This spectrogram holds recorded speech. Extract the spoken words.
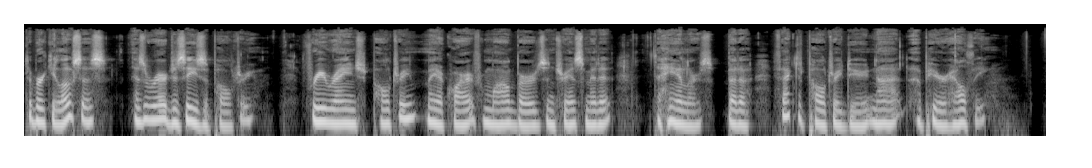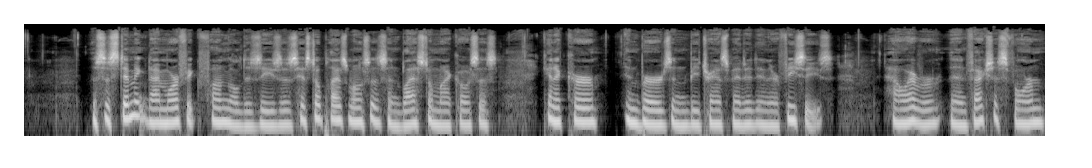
Tuberculosis is a rare disease of poultry. Free range poultry may acquire it from wild birds and transmit it to handlers, but affected poultry do not appear healthy. The systemic dimorphic fungal diseases, histoplasmosis and blastomycosis, can occur in birds and be transmitted in their feces. However, the infectious form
